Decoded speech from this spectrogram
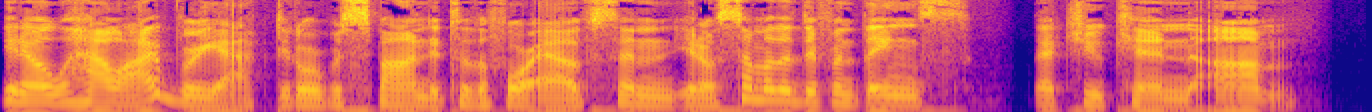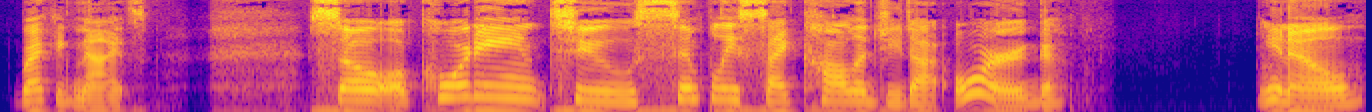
you know, how I've reacted or responded to the four F's and, you know, some of the different things that you can um, recognize. So, according to simplypsychology.org, you know,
